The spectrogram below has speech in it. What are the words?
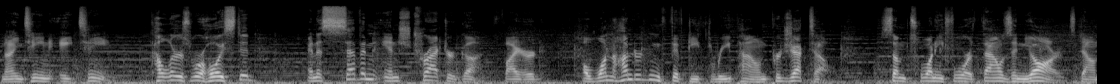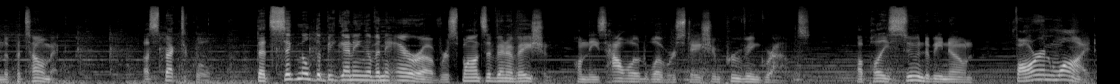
1918, colors were hoisted and a 7 inch tractor gun fired a 153 pound projectile, some 24,000 yards down the Potomac a spectacle that signaled the beginning of an era of responsive innovation on these hallowed lower station proving grounds, a place soon to be known far and wide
